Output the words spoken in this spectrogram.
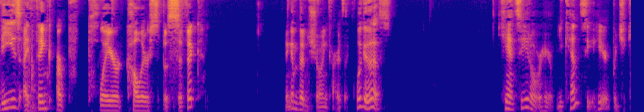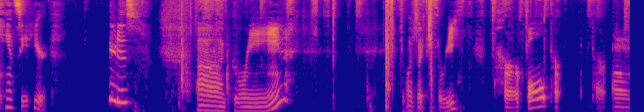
These I think are player color specific. I think I've been showing cards like, look at this. You can't see it over here. You can see it here, but you can't see it here. Here it is. Uh, green. Looks like three. Purple. Pur pur oh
